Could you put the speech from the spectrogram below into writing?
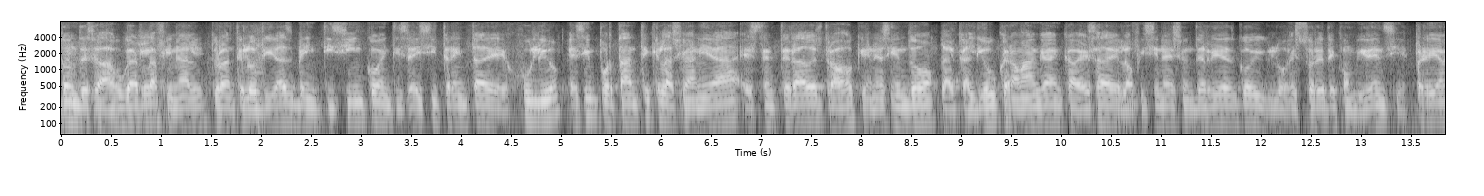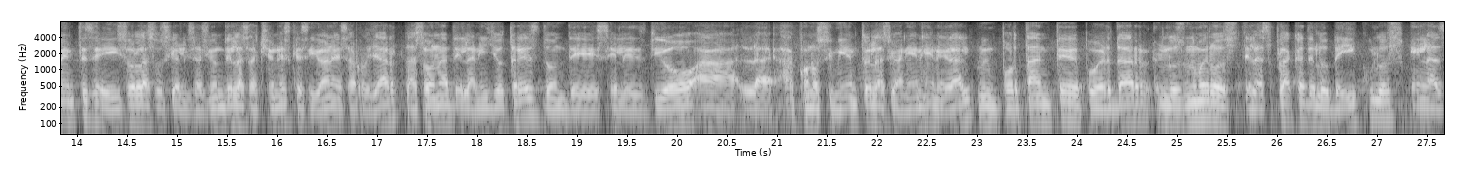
donde se va a jugar la final durante los días 25, 26 y 30 de julio, es importante que la ciudadanía esté enterado del trabajo que viene haciendo la alcaldía de Bucaramanga en cabeza de la Oficina de Gestión de Riesgo y los gestores de convivencia. Previamente se hizo la socialización de las acciones que se iban a desarrollar, las zonas del anillo 3, donde se les dio a, a conocimiento de la ciudadanía en general lo importante de poder dar los números de las placas de los vehículos en las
